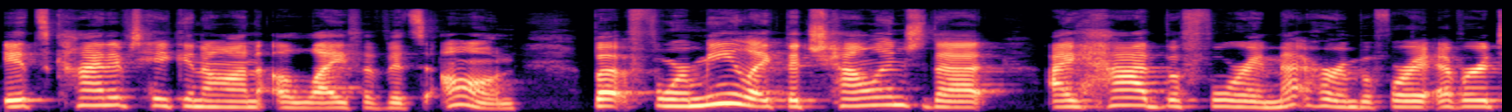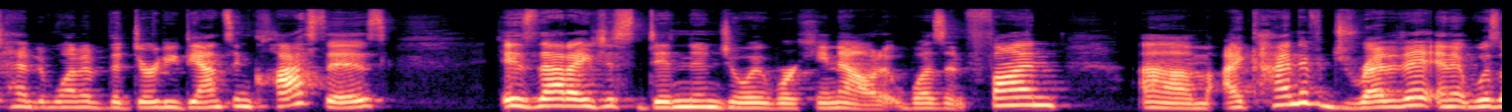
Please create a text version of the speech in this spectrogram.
it's kind of taken on a life of its own. But for me, like the challenge that I had before I met her and before I ever attended one of the dirty dancing classes is that I just didn't enjoy working out. It wasn't fun. Um, I kind of dreaded it, and it was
